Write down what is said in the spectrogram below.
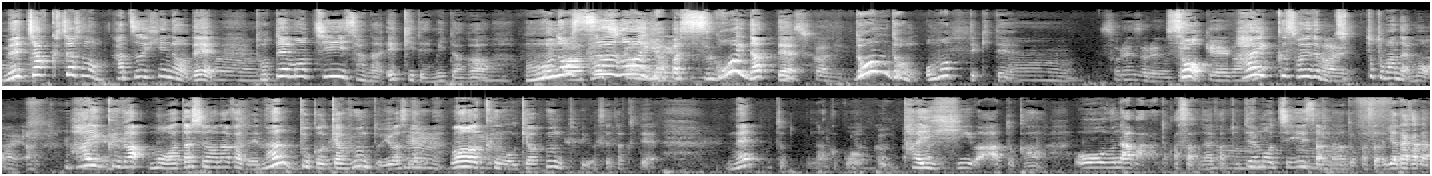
めちゃゃくちゃその初日の出、とても小さな駅で見たが、ものすごいやっぱすごいなってどんどん思ってきて、うん。それぞれのそう情景がね俳句それでもはいずっと止まんない、もう、はい。あ俳句がもう私の中でなんとかギャフンと言わせたい、うん。ワー君をギャフンと言わせたくて。ね。と対比はとか大海原とかさなんかとても小さなとかさいやだから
